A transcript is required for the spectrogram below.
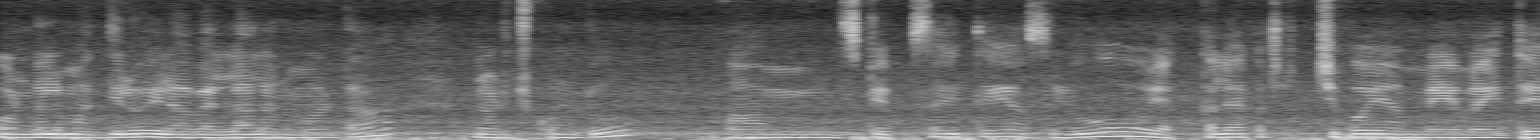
కొండల మధ్యలో ఇలా వెళ్ళాలన్నమాట. నడుచుకుంటూ స్టెప్స్ అయితే అసలు ఎక్కలేక చచ్చిపోయాం మేమైతే.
